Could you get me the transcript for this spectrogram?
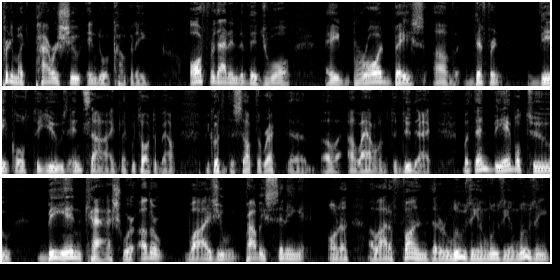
pretty much parachute into a company, offer that individual a broad base of different vehicles to use inside, like we talked about, because of the self-direct uh, allowance to do that, but then be able to be in cash where otherwise you probably sitting on a, a lot of funds that are losing and losing and losing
